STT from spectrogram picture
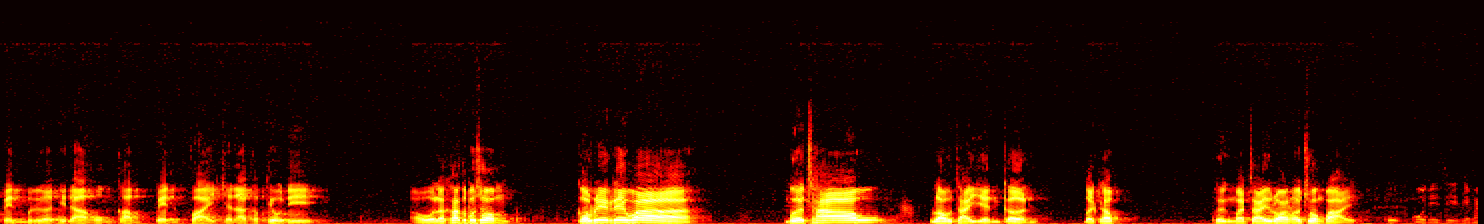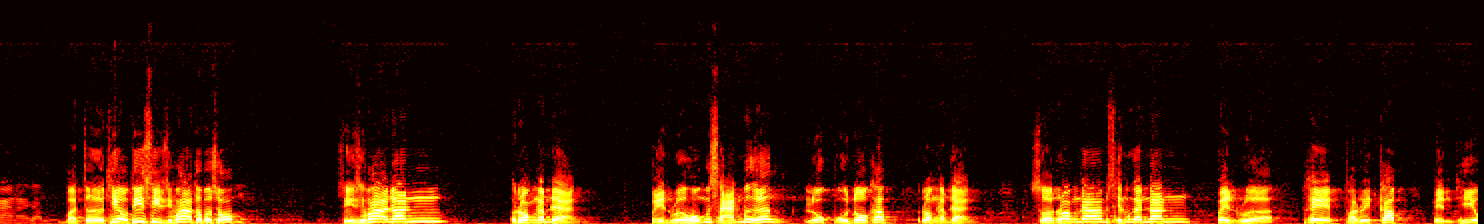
เป็นเรือทิดาหงคำเป็นฝ่ายชนะครับเที่ยวนี้ เอาละครับท่านผู้ชม ก็เรียกได้ว่าเมื่อเช้าเราใจเย็นเกินนะครับเพิ่งมาใจร้อนเอาช่วงบ่ายมาเจอเที่ยวที่ 45ท่านผู้ชม 45 นั้น ร่องน้ำแดง เป็นเรือหงส์แสนเมือง ลูกปูโนครับ ร่องน้ำแดง ส่วนร่องน้ำสีน้ำเงินนั้น เป็นเรือเทพพริตครับ เป็นเที่ยว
